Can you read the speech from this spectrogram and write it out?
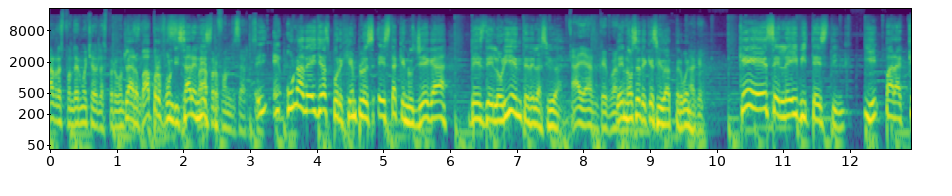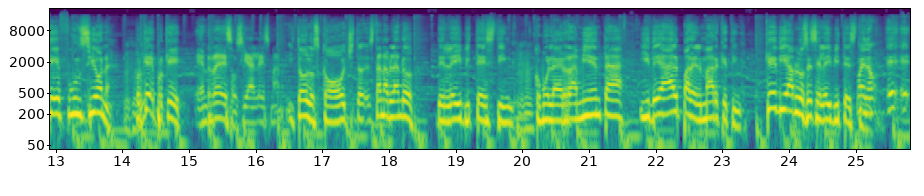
a responder muchas de las preguntas. Claro, va a profundizar en va esto. a profundizar. sí. Eh, Una de ellas, por ejemplo, es esta que nos llega desde el oriente de la ciudad. Ah, ya, ok, bueno. De no sé de qué ciudad, pero bueno. ¿Qué es el A-B testing y para qué funciona? ¿Por qué? Porque en redes sociales, mano, y todos los coaches están hablando del A-B testing como la herramienta ideal para el marketing. ¿Qué diablos es el A-B testing? Bueno, eh, eh,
